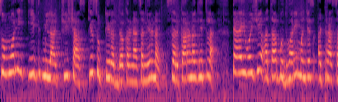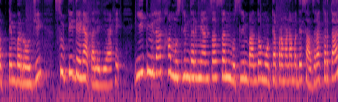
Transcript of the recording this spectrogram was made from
सोमवारी ईद मिलादची शासकीय सुट्टी रद्द करण्याचा निर्णय सरकारनं घेतला त्याऐवजी आता बुधवारी म्हणजेच अठरा सप्टेंबर रोजी सुट्टी देण्यात आलेली आहे. ईद मिलाद हा मुस्लिम धर्मियांचा सण मुस्लिम बांधव मोठ्या प्रमाणामध्ये साजरा करतात.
